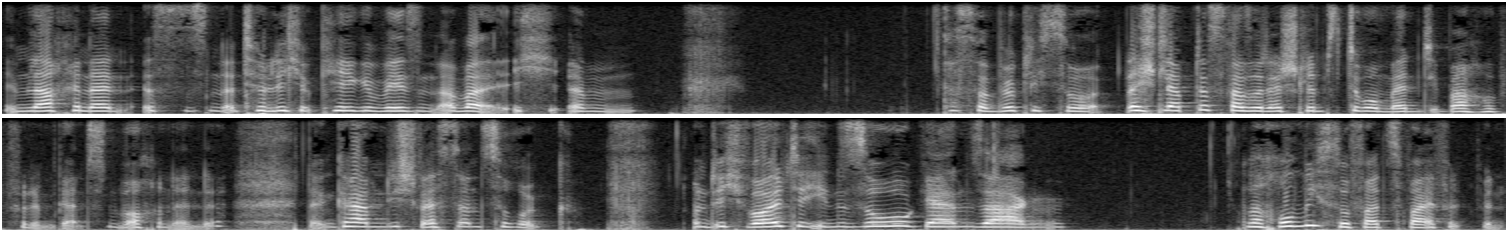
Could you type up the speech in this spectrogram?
im Nachhinein ist es natürlich okay gewesen, aber ich, ähm, das war wirklich so, ich glaube, das war so der schlimmste Moment überhaupt von dem ganzen Wochenende. Dann kamen die Schwestern zurück und ich wollte ihnen so gern sagen, warum ich so verzweifelt bin,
